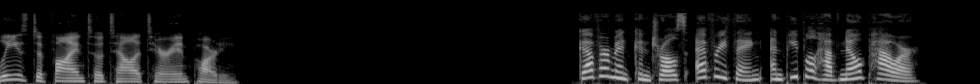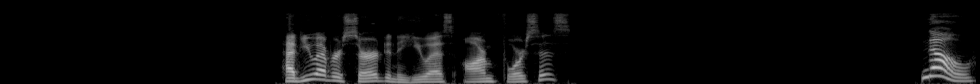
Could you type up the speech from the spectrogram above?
Please define totalitarian party. Government controls everything and people have no power. Have you ever served in the U.S. Armed Forces? No.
